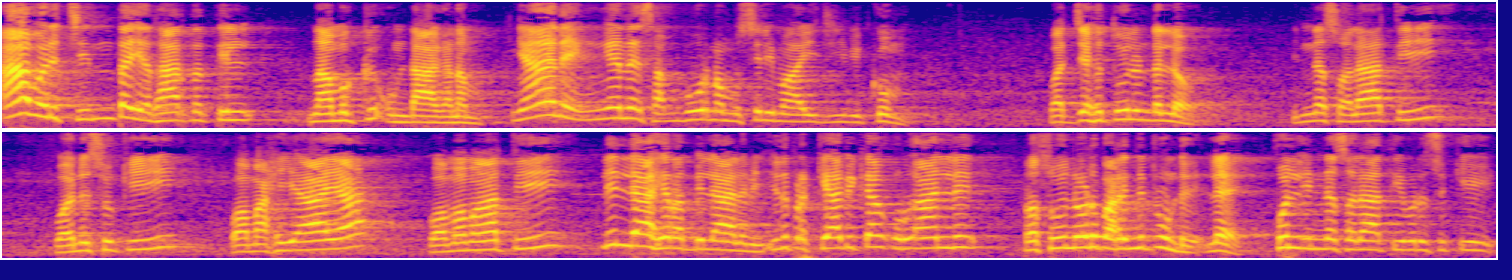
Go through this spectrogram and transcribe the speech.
ആ ഒരു ചിന്ത യഥാർത്ഥത്തിൽ നമുക്ക് ഉണ്ടാകണം. ഞാൻ എങ്ങനെ സമ്പൂർണ മുസ്ലിമായി ജീവിക്കും? വജ്ജഹത്തൂലുണ്ടല്ലോ. ഇന്ന സ്വലാത്തി വനുസുക്കി വമഹിയായ വമമാത്തി ലില്ലാഹി റബ്ബിൽ ആലമീൻ. ഇത് പ്രഖ്യാപിക്കാൻ ഖുർആാനിൽ റസൂലിനോട് പറഞ്ഞിട്ടുണ്ട് അല്ലേ? ഫുൽ ഇന്ന സ്വലാത്തി വനുസുക്കി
